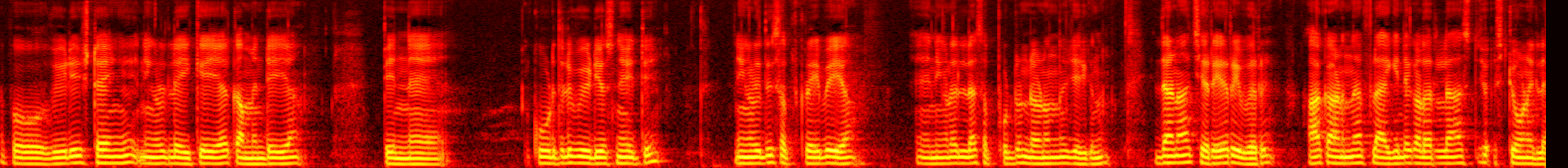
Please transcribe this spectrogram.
അപ്പോൾ വീഡിയോ ഇഷ്ടമായെങ്കിൽ നിങ്ങൾ ലൈക്ക് ചെയ്യുക കമന്റ് ചെയ്യുക. പിന്നെ കൂടുതൽ വീഡിയോസിനായിട്ട് നിങ്ങളിത് സബ്സ്ക്രൈബ് ചെയ്യുക. നിങ്ങളെല്ലാ സപ്പോർട്ടും ഉണ്ടാവണമെന്ന് വിചാരിക്കുന്നു. ഇതാണ് ആ ചെറിയ റിവർ ആ കാണുന്ന ഫ്ലാഗിന്റെ കളറിൽ ആ സ്റ്റോൺ ഇല്ല?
